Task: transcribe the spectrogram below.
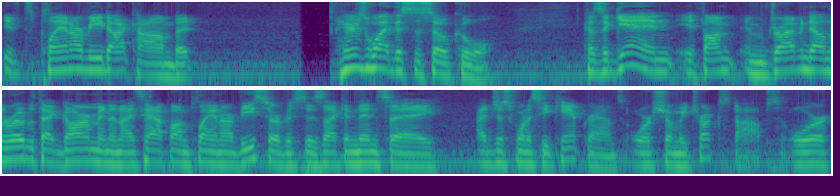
it's planrv.com, but here's why this is so cool. Because again, if I'm, I'm driving down the road with that Garmin and I tap on Plan RV Services, I can then say, I just want to see campgrounds or show me truck stops or,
